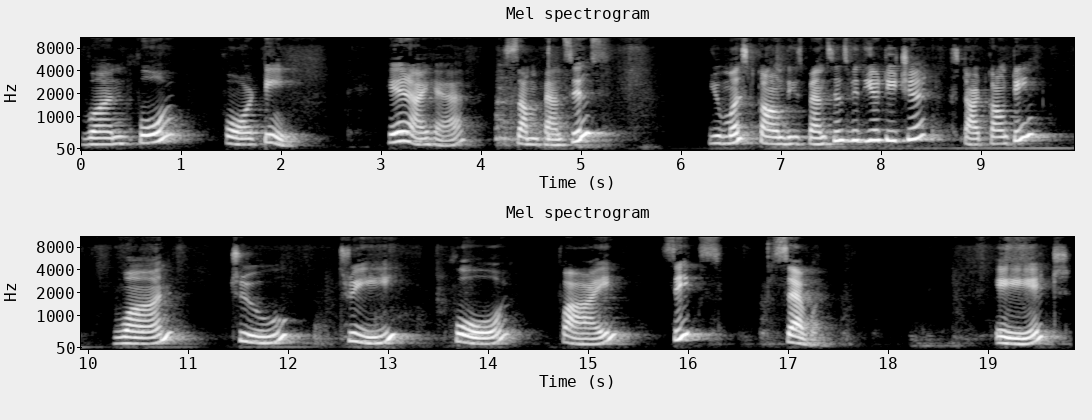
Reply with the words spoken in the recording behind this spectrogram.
1, 4, 14. Here I have some pencils. You must count these pencils with your teacher. Start counting. 1, 2, 3, 4, 5, 6, 7, 8,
